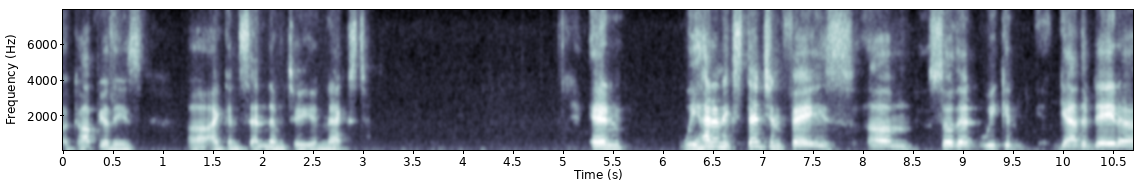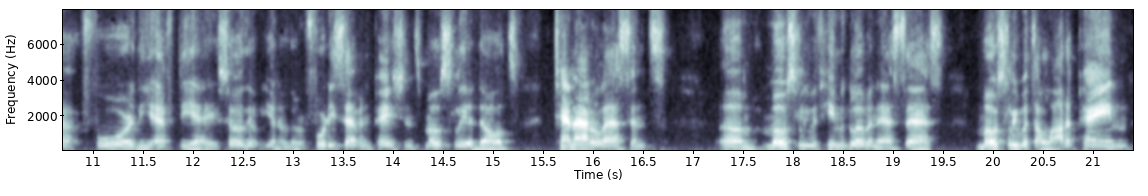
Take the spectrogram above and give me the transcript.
a copy of these, uh, I can send them to you. Next. And we had an extension phase um, so that we could gather data for the FDA. So that you know there were 47 patients, mostly adults, 10 adolescents, um, mostly with hemoglobin SS, mostly with a lot of pain,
